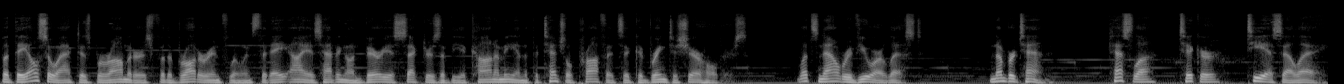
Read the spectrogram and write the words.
but they also act as barometers for the broader influence that AI is having on various sectors of the economy and the potential profits it could bring to shareholders. Let's now review our list. Number 10. Tesla, ticker, TSLA.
